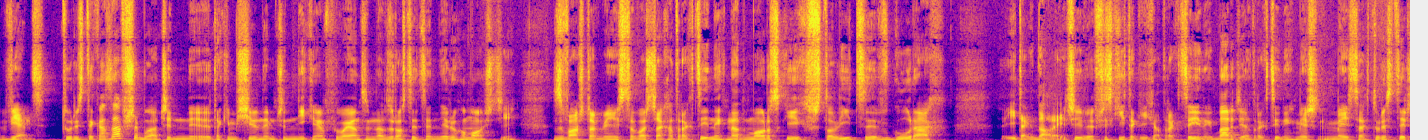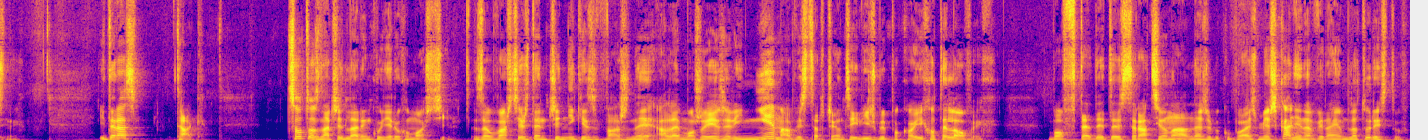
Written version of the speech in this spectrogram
Więc turystyka zawsze była czynny, takim silnym czynnikiem wpływającym na wzrosty cen nieruchomości, zwłaszcza w miejscowościach atrakcyjnych, nadmorskich, w stolicy, w górach i tak czyli we wszystkich takich atrakcyjnych, bardziej atrakcyjnych miejscach turystycznych. I teraz tak, co to znaczy dla rynku nieruchomości? Zauważcie, że ten czynnik jest ważny, ale może jeżeli nie ma wystarczającej liczby pokoi hotelowych, bo wtedy to jest racjonalne, żeby kupować mieszkanie na wynajem dla turystów.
